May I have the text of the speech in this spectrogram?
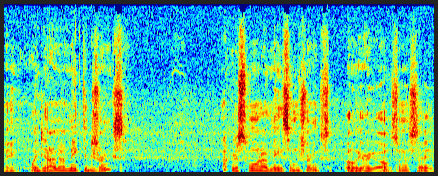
Man, wait, did I not make the drinks? I could have sworn I made some drinks. Oh, here we go. I was gonna say.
